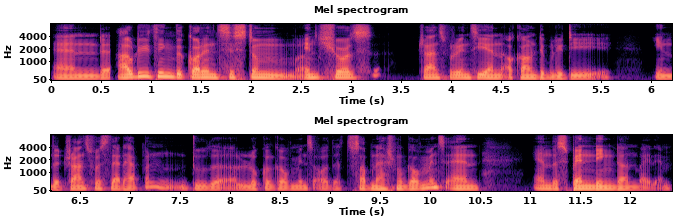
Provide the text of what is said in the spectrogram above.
And how do you think the current system ensures transparency and accountability in the transfers that happen to the local governments or the subnational governments? And and the spending done by them?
